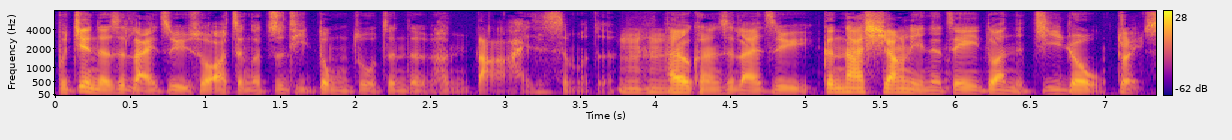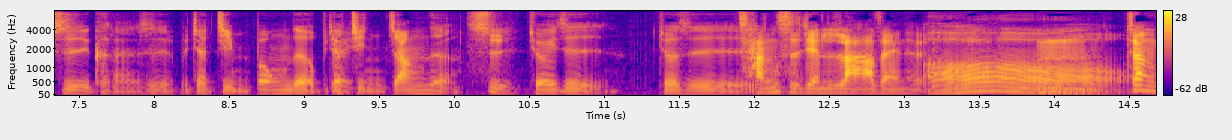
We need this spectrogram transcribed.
不见得是来自于说啊整个肢体动作真的很大还是什么的，嗯哼，还有可能是来自于跟它相连的这一段的肌肉，对，是可能是比较紧绷的、比较紧张的，是就一直。就是长时间拉在那里哦、嗯，这样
